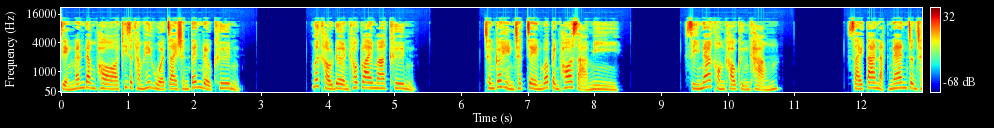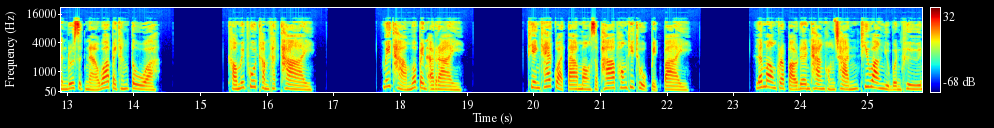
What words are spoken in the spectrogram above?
เสียงนั้นดังพอที่จะทำให้หัวใจฉันเต้นเร็วขึ้น เมื่อเขาเดินเข้าใกล้มากขึ้น ฉันก็เห็นชัดเจนว่าเป็นพ่อสามี สีหน้าของเขาขึงขัง สายตาหนักแน่นจนฉันรู้สึกหนาวว่าไปทั้งตัว เขาไม่พูดคำทักทาย ไม่ถามว่าเป็นอะไร เพียงแค่กวาดตามองสภาพห้องที่ถูกปิดไป และมองกระเป๋าเดินทางของฉันที่วางอยู่บนพื้น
